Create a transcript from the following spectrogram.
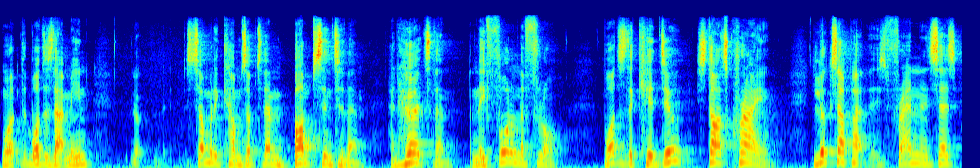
What, what does that mean? Look, somebody comes up to them, bumps into them, and hurts them, and they fall on the floor. What does the kid do? He starts crying. He looks up at his friend and says,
